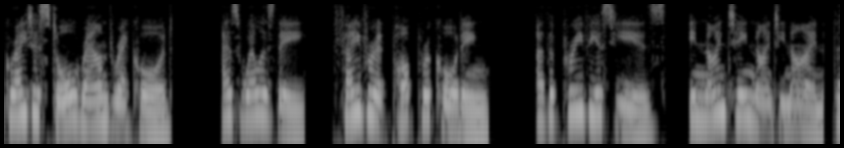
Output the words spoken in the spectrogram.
greatest all-round record, as well as the favorite pop recording of the previous years. In 1999, the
